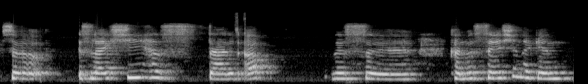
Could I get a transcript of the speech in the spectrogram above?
so it's like she has started up this uh, conversation again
